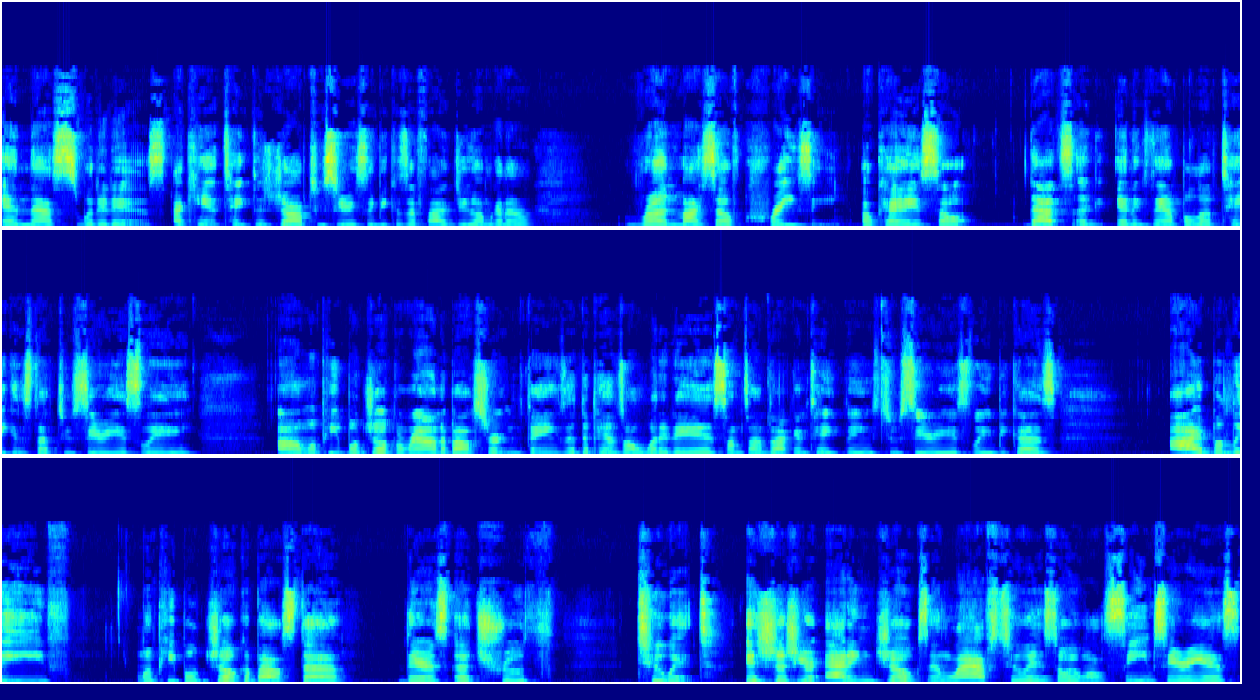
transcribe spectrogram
and that's what it is. I can't take this job too seriously because if I do, I'm going to run myself crazy. Okay? So that's a, an example of taking stuff too seriously. Um, when people joke around about certain things, it depends on what it is. Sometimes I can take things too seriously because I believe when people joke about stuff, there's a truth to it. It's just you're adding jokes and laughs to it so it won't seem serious.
